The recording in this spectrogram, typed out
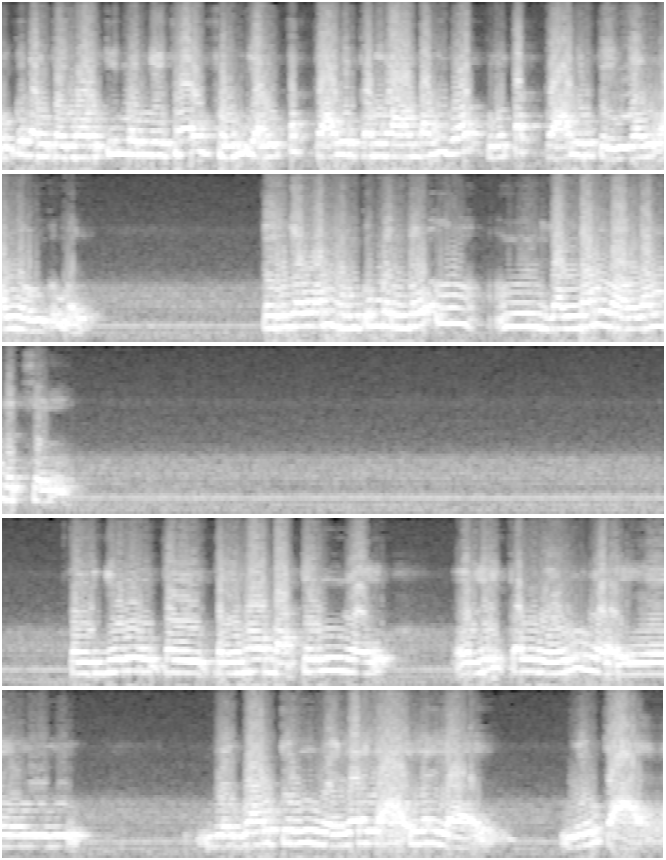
Một cái đồng tiền Hồ Chí Minh như thế phủ nhận tất cả những công lao đóng góp của tất cả những tiền nhân anh hùng của mình. Tiền nhân anh hùng của mình bốn gần năm ngàn năm lịch sử. Từ vua từ từ hai bà trưng rồi, ờ, lý công nguyễn rồi ờ, rồi quang trung rồi lê lai lê lợi nguyễn trại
